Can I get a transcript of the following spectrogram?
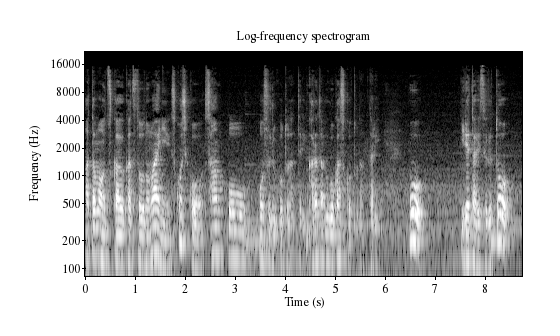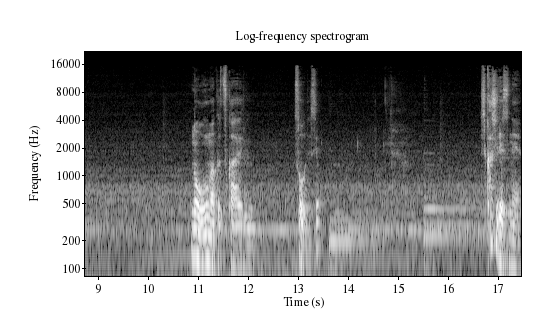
頭を使う活動の前に少しこう散歩をすることだったり体を動かすことだったりを入れたりすると脳をうまく使えるそうですよ。しかしですね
